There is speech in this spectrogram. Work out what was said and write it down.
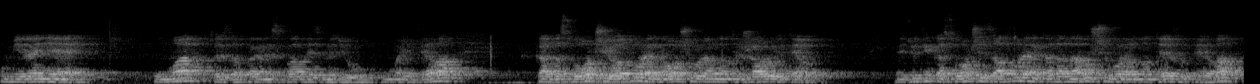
umirenje uma, to je za pravene sklade između uma i tela? Kada su oči otvorene, oči uravnotežavaju telo. Međutim, kad su oči zatvorene, kada narušimo ravnotežu tela,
